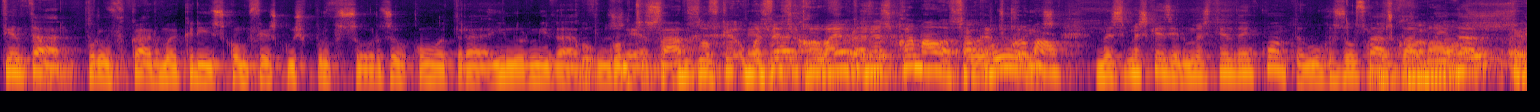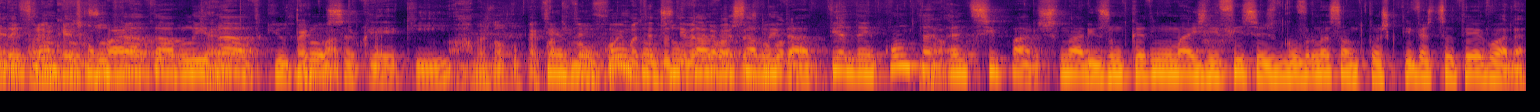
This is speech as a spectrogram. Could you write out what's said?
Tentar provocar uma crise como fez com os professores ou com outra enormidade do Como género. tu sabes, houve umas vezes correu bem, outras vezes correu mal. A Sócrates correu mal. Mas, mas quer dizer, mas tendo em conta o resultado da habilidade, é tendo em conta o resultado da habilidade que o PEC trouxe 4, até aqui, Ah, mas não- o PEC 4 tendo em foi uma conta o tentativa de resultado dessa habilidade, tendo em conta antecipar cenários um bocadinho mais difíceis de governação do que os que tiveste até agora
